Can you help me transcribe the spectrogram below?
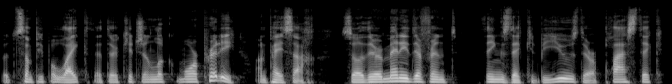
but some people like that their kitchen look more pretty on Pesach. So there are many different things that could be used. There are plastic,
